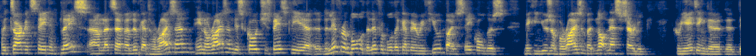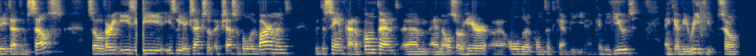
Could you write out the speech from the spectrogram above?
with target state in place, um, let's have a look at Horizzon. In Horizzon, this coach is basically a, deliverable, a deliverable that can be reviewed by the stakeholders making use of Horizzon, but not necessarily creating the, the data themselves. So a very easy, easily accessible environment with the same kind of content. Um, and also here, uh, all the content can be can be viewed and can be reviewed. So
